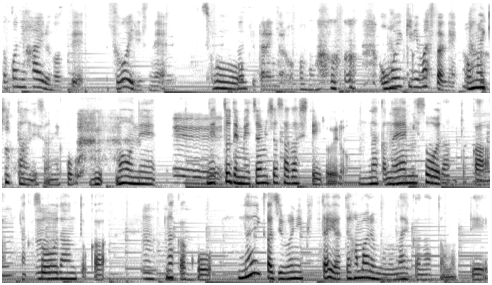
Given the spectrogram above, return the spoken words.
そこに入るのってすごいですね。そう。なんて言ったらいいんだろう。思い切りましたね。思い切ったんですよね こうもうねえー。ネットでめちゃめちゃ探していろいろ。なんか悩み相談とかうん。なんか相談とかうん。なんかこう何か自分にぴったり当てはまるものないかなと思って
